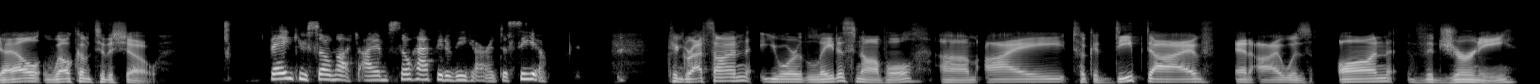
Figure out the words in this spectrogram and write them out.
Yael, welcome to the show. Thank you so much. I am so happy to be here and to see you. Congrats on your latest novel. Um, I took a deep dive and I was on the journey.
